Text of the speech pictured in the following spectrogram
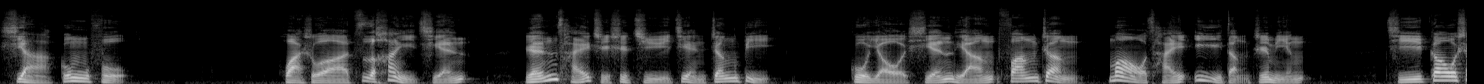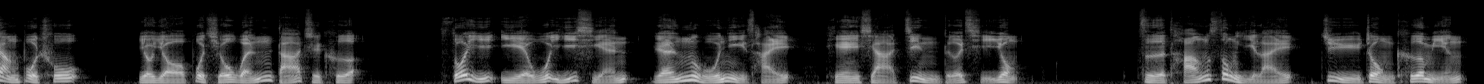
下功夫。”话说自汉以前，人才只是举荐征辟。故有贤良、方正、茂才、义等之名，其高尚不出，又有不求闻达之科，所以也无遗贤，人无逆才，天下尽得其用。自唐宋以来，聚众科名，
